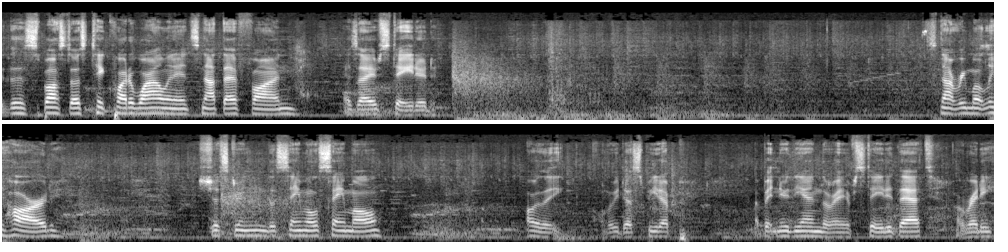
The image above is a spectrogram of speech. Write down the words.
This boss does take quite a while and it's not that fun, as I have stated. It's not remotely hard. Just doing the same old, same old. Oh, the although he does speed up a bit near the end, though I have stated that already.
